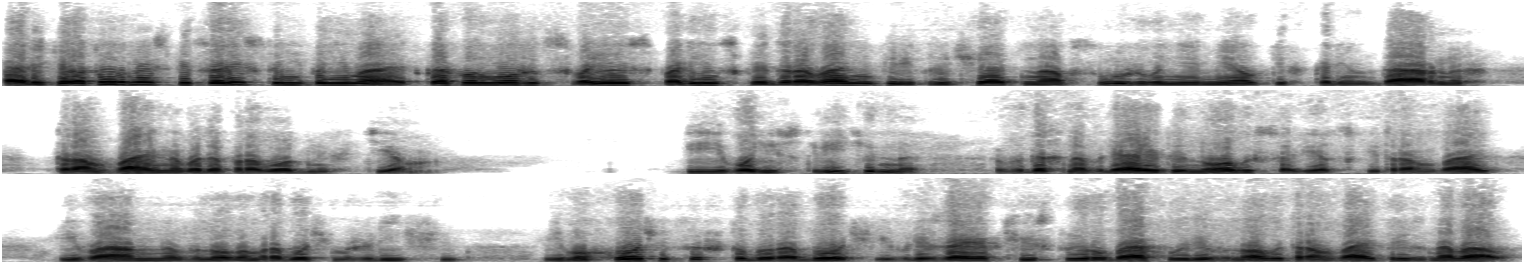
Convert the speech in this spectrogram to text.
А литературные специалисты не понимают, как он может свое исполинское дарование переключать на обслуживание мелких календарных, трамвайно-водопроводных тем и его действительно вдохновляет и новый советский трамвай, и ванна в новом рабочем жилище. Ему хочется, чтобы рабочий, влезая в чистую рубаху или в новый трамвай, признавал.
